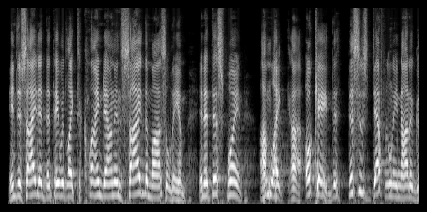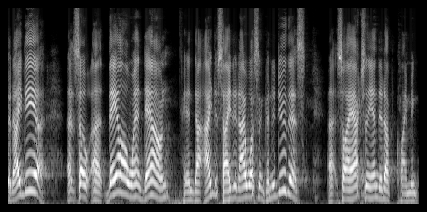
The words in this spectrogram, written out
and decided that they would like to climb down inside the mausoleum. And at this point, I'm like, uh, okay, th- this is definitely not a good idea. Uh, so uh, they all went down, and uh, I decided I wasn't going to do this. Uh, so I actually ended up climbing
